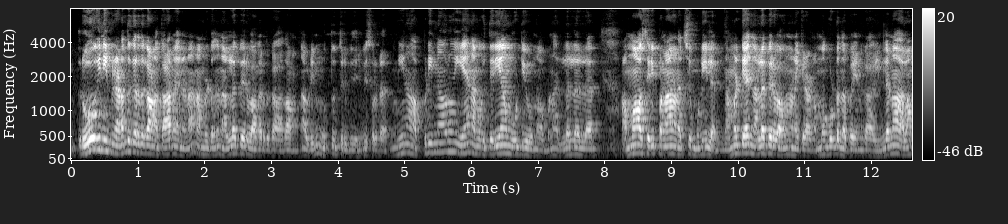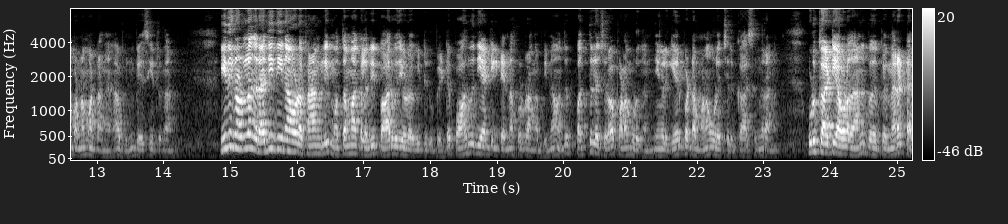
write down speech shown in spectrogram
ரோகிணி இப்படி நடந்துக்கிறதுக்கான காரணம் என்னன்னா நம்மள்ட்ட வந்து நல்ல பேர் வாங்குறதுக்காக தான் அப்படின்னு முத்து திருப்பி திருப்பி சொல்றாரு. மீனா அப்படின்னாலும் ஏன் நமக்கு தெரியாம ஊட்டி விடணும் அப்படின்னா இல்லை இல்லை இல்லை. அம்மாவை சரி பண்ணலாம் நினச்சி முடியல. நம்மள்ட்டயாவது நல்ல பேர் வாங்கணும்னு நினைக்கிறாங்க. நம்ம கூட்டம் அந்த பையனுக்காக. இல்லைன்னா அதெல்லாம் பண்ண மாட்டாங்க அப்படின்னு பேசிட்டு இருக்காங்க. இதுக்கு நடுவில் அந்த ரஜி தீனாவோட ஃபேமிலி மொத்தமாக கிளம்பி பார்வதியோட வீட்டுக்கு போயிட்டு பார்வதி ஆண்டிக்கிட்ட என்ன சொல்கிறாங்க அப்படின்னா வந்து பத்து லட்ச ரூபா பணம் கொடுங்க. எங்களுக்கு ஏற்பட்ட மன உளைச்சல் காசுங்கிறாங்க. கொடுக்காட்டி அவ்வளோதான்னு இப்போ இப்போ மிரட்ட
